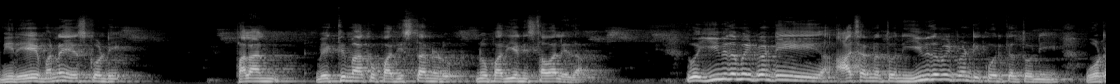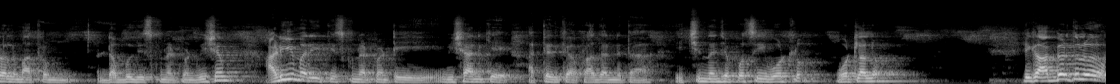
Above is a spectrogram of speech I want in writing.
మీరు ఏమన్నా చేసుకోండి. ఫలాన్ వ్యక్తి మాకు పది ఇస్తాడు నువ్వు పదిహేను ఇస్తావా లేదా? ఇగో ఈ విధమైనటువంటి ఆచరణతోని ఈ విధమైనటువంటి కోరికలతోని ఓటర్లు మాత్రం డబ్బులు తీసుకున్నటువంటి విషయం అడిగి మరీ తీసుకున్నటువంటి విషయానికే అత్యధిక ప్రాధాన్యత ఇచ్చిందని చెప్పొచ్చు ఈ ఓట్లు ఓట్లలో. ఇక అభ్యర్థుల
